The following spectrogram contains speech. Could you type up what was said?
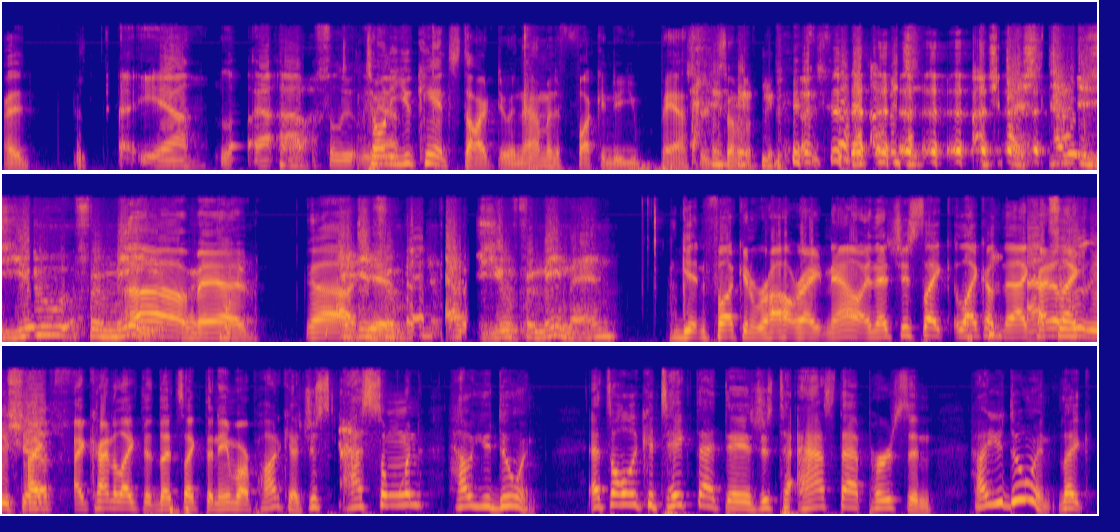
I- Uh, yeah absolutely Tony, man. you can't start doing that. I'm gonna fucking do you, bastard. Son of a bitch. That was, Josh, that was you for me. oh man. Oh, I did for, that was you for me, man. Getting fucking raw right now, and that's just like like I kind of like I, Chef. I kind of like that. That's like the name of our podcast. Just ask someone how you doing. That's all it could take that day is just to ask that person how you doing. Like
